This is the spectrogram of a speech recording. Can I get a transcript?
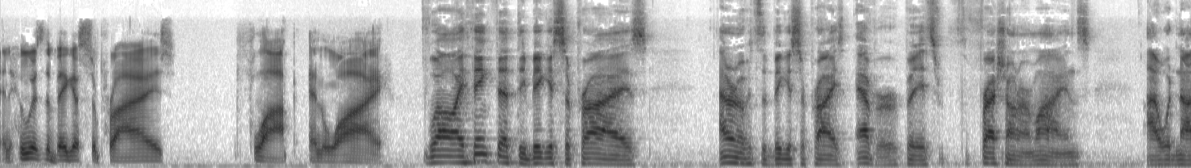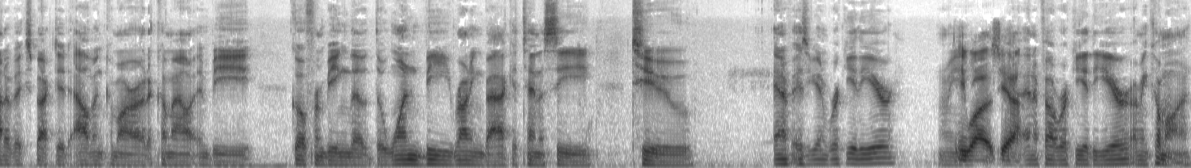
and who is the biggest surprise, flop, and why? Well, I think that the biggest surprise, I don't know if it's the biggest surprise ever, but it's fresh on our minds. I would not have expected Alvin Kamara to come out and be go from being the the one B running back at Tennessee to NFL, is he in rookie of the year? I mean, He was, yeah. NFL rookie of the year. I mean, come on,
